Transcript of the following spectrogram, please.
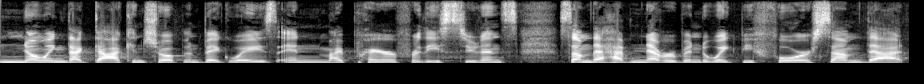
knowing that God can show up in big ways and my prayer for these students, some that have never been to Wake before, some that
